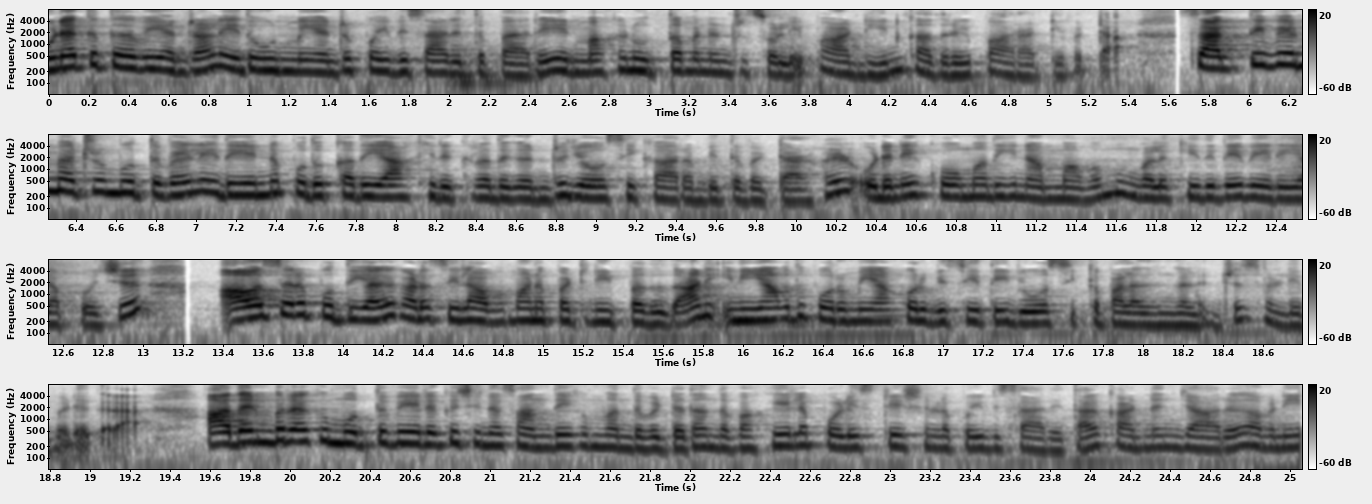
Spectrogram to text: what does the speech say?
உனக்கு தேவை என்றால் எது உண்மை என்று போய் விசாரித்து பாரு. என் மகன் உத்தமன் என்று சொல்லி பாண்டியன் கதிரை பாராட்டி விட்டார். சக்திவேல் மற்றும் முத்துவேல் இது என்ன புதுக்கதையாக இருக்கிறது என்று யோசிக்க ஆரம்பித்து விட்டார்கள். உடனே கோமதியின் அம்மாவும் உங்களுக்கு இதுவே வேலையா போச்சு? அவசர புத்தியால் கடைசியில் அவமானப்பட்டு நிற்பதுதான். இனியாவது பொறுமையாக ஒரு விஷயத்தை யோசிக்க பழகுங்கள் என்று சொல்லிவிடுகிறார். அதன் பிறகு முத்துவேலுக்கு சின்ன சந்தேகம் வந்துவிட்டது. அந்த வகையில போலீஸ் ஸ்டேஷன்ல போய் விசாரித்தால் கண்ணஞ்சாறு அவனே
